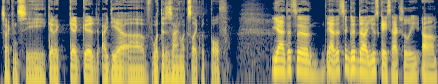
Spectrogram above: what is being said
so I can see get a get a good idea of what the design looks like with both. Yeah, that's a yeah, that's a good uh, use case actually. Um,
